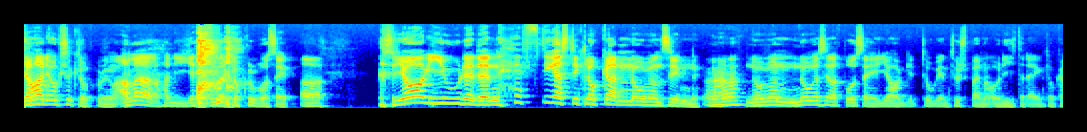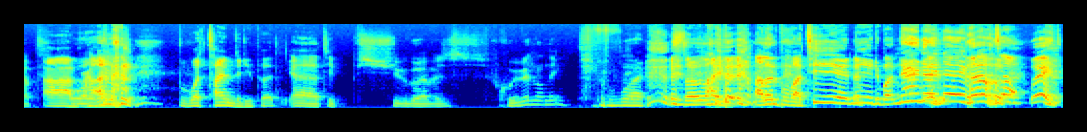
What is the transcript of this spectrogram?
jag hade också klockproblem. Alla hade ju jättestora klockor på sig. ja. Så jag gjorde den häftigaste klockan någonsin. Uh-huh. Någon någonsin haft på sig. Jag tog en tuschpenna och ritade en klocka. Ah, på what time did you put? Eh, typ 20 över 7 eller någonting. So like, alla höll på att bara 10, 9, du bara nej, nej, nej, vänta! Wait!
